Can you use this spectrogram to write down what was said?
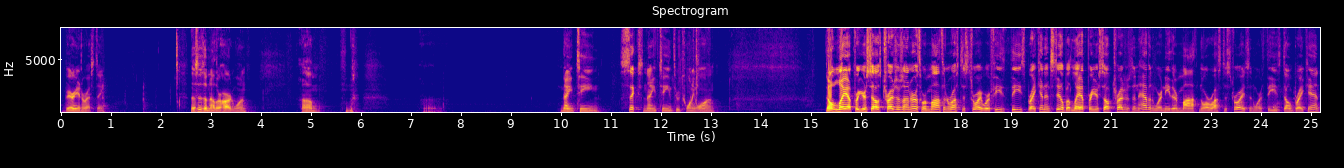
Very interesting. This is another hard one. Um, uh, 19, 6, 19 through 21. Don't lay up for yourselves treasures on earth where moth and rust destroy, where thieves break in and steal, but lay up for yourself treasures in heaven where neither moth nor rust destroys and where thieves don't break in.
